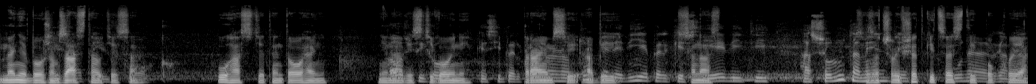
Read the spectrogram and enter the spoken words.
mene Božom, zastavte sa. Uhaste tento oheň nenávisti vojny. Prajem si, aby sa nás sa začali všetky cesty pokoja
